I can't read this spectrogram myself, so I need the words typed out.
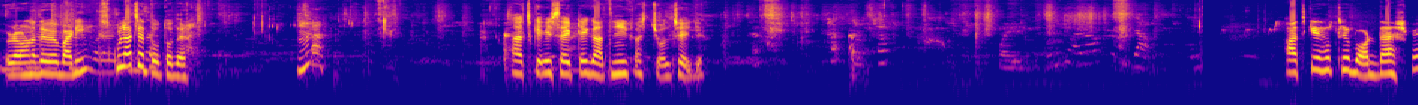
রওনা দেবে বাড়ি। স্কুল আছে তো তোদের? হুম? আজকে এই সাইডটায় গাঁথনির কাজ চলছে এই যে। আজকে হচ্ছে বর্দা আসবে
